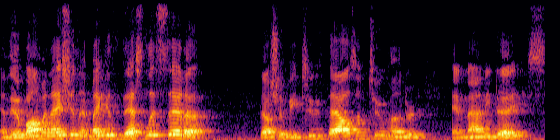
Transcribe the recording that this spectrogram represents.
And the abomination that maketh desolate set up, thou shalt be 2,290 days.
